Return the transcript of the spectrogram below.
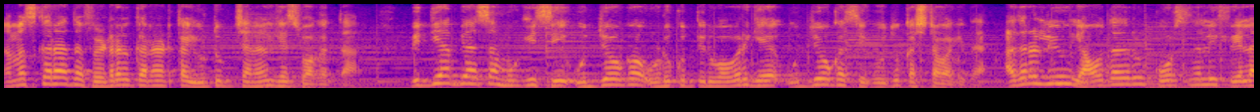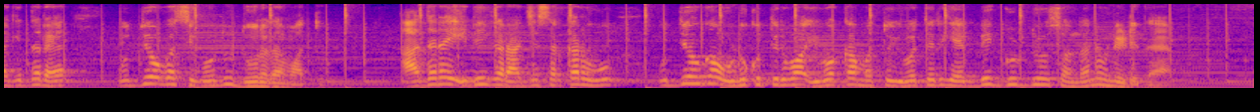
ನಮಸ್ಕಾರ, the Federal Karnataka YouTube ಚಾನೆಲ್ಗೆ ಸ್ವಾಗತ. ವಿದ್ಯಾಭ್ಯಾಸ ಮುಗಿಸಿ ಉದ್ಯೋಗ ಹುಡುಕುತ್ತಿರುವವರಿಗೆ ಉದ್ಯೋಗ ಸಿಗುವುದು ಕಷ್ಟವಾಗಿದೆ. ಅದರಲ್ಲಿಯೂ ಯಾವುದಾದರೂ ಕೋರ್ಸ್ನಲ್ಲಿ ಫೇಲ್ ಆಗಿದ್ದರೆ ಉದ್ಯೋಗ ಸಿಗುವುದು ದೂರದ ಮಾತು. ಆದರೆ ಇದೀಗ ರಾಜ್ಯ ಸರ್ಕಾರವು ಉದ್ಯೋಗ ಹುಡುಕುತ್ತಿರುವ ಯುವಕ ಮತ್ತು ಯುವತಿಯರಿಗೆ ಬಿಗ್ ಗುಡ್ ನ್ಯೂಸ್ ಒಂದನ್ನು ನೀಡಿದೆ.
